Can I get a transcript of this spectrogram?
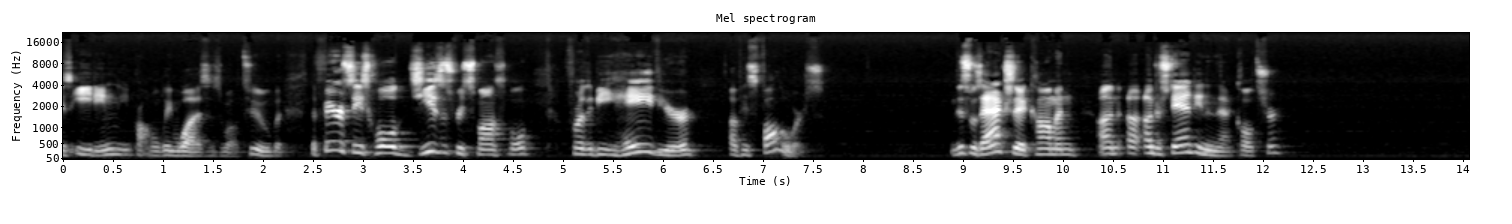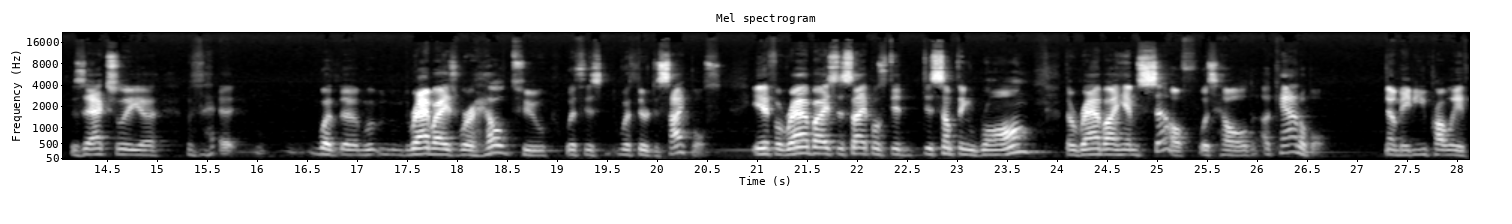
is eating. He probably was as well, too. But the Pharisees hold Jesus responsible for the behavior of his followers. This was actually a common uh, understanding in that culture. This is actually uh, what the, the, rabbis were held to with, his, with their disciples. If a rabbi's disciples did, did something wrong, the rabbi himself was held accountable. Now, maybe you probably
